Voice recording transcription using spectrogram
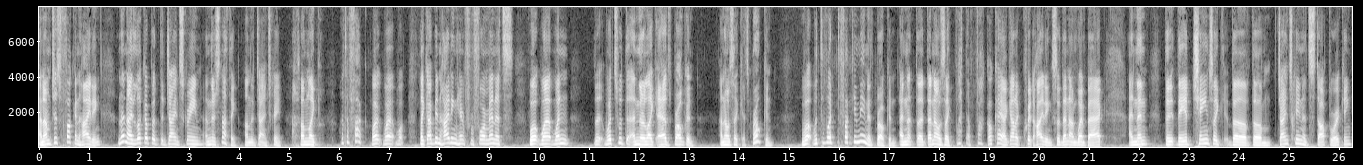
and I'm just fucking hiding. And then I look up at the giant screen, and there's nothing on the giant screen. So I'm like, what the fuck? What what what? Like I've been hiding here for four minutes. What what when? The, what's with the? And they're like, it's broken. And I was like, it's broken. What what the what the fuck do you mean it's broken? And th- th- then I was like, what the fuck? Okay, I gotta quit hiding. So then I went back, and then the, they had changed like the the um, giant screen had stopped working.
